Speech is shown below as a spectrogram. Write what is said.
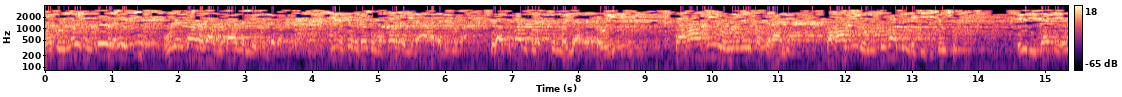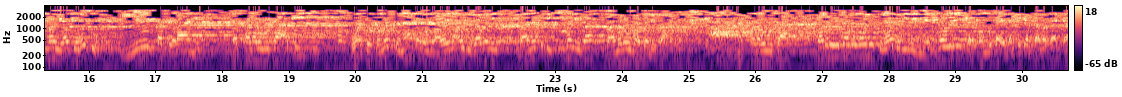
wato nau'in kowane laifi wurin zana za a buta wannan laifin daban shi ne sai ka ga su mukarrami da haɗa da juna shi da asufa da suna cikin mari a tattauri sarabiruhum min qatrani sarabiruhum tufafin da ke jikin su in riga ce in ma ya ce musu min qatrani da farar wuta aka yi wato kamar sinadarin ba wai na auduga bane ba na tsiki bane ba ba na roba bane ba a farar wuta farar wuta kuma wani sinadari ne mai saurin karɓan wuta idan ka kar ka masa a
